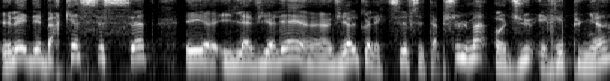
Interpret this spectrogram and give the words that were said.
et là ils débarquaient 6-7 et euh, ils la violaient, un viol collectif. C'est absolument odieux et répugnant.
